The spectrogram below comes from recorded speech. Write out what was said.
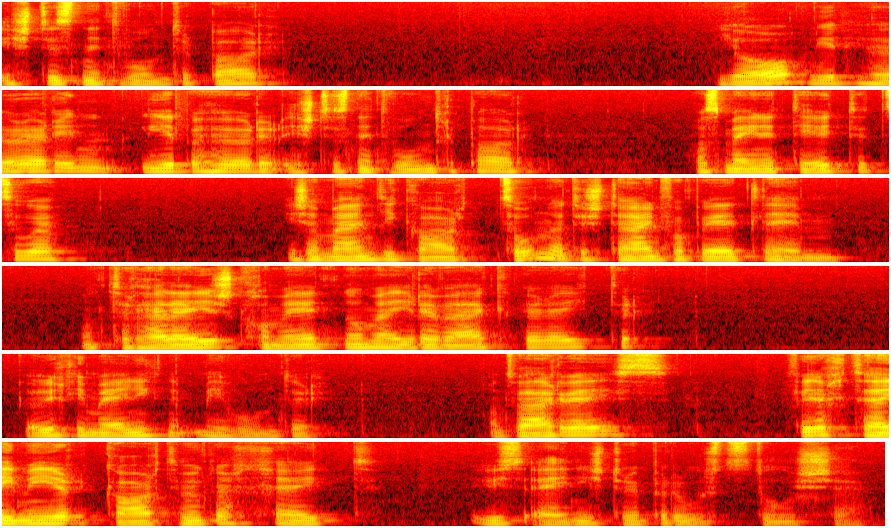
Ist das nicht wunderbar? Ja, liebe Hörerin, liebe Hörer, ist das nicht wunderbar? Was meint ihr dazu? Ist am Ende gar die Sonne der Stein von Bethlehem und der heilige Komet nur ihren Wegbereiter? Eure Meinung nimmt mich Wunder. Und wer weiß, vielleicht haben wir gar die Möglichkeit, uns einig darüber auszutauschen.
